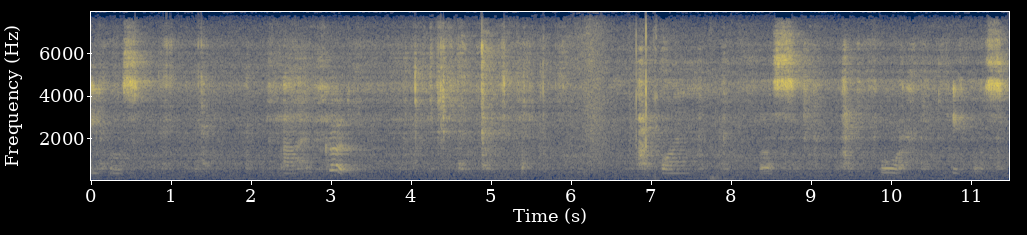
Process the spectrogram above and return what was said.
equals five. Good. One plus four equals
